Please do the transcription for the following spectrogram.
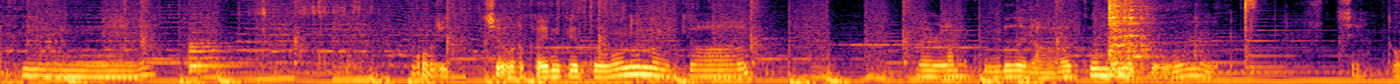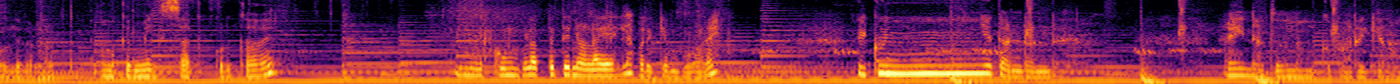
ഇതിങ്ങനെ ഒഴിച്ചു കൊടുക്കാം. എനിക്ക് തോന്നുന്നു മിക്കവാറും വെള്ളം കൂടുതലാകുമെന്ന് തോന്നുന്നു. ശേ തുള്ളി വെള്ളം എടുത്ത് നമുക്ക് മിക്സ് ആക്കി കൊടുക്കാവേ. കുമ്പളപ്പത്തിനുള്ള ഇല പറിക്കാൻ പോവാണേ. ഒരു കുഞ്ഞു തണ്ടുണ്ട്. അതിനകത്ത് നമുക്ക് പറിക്കണം.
